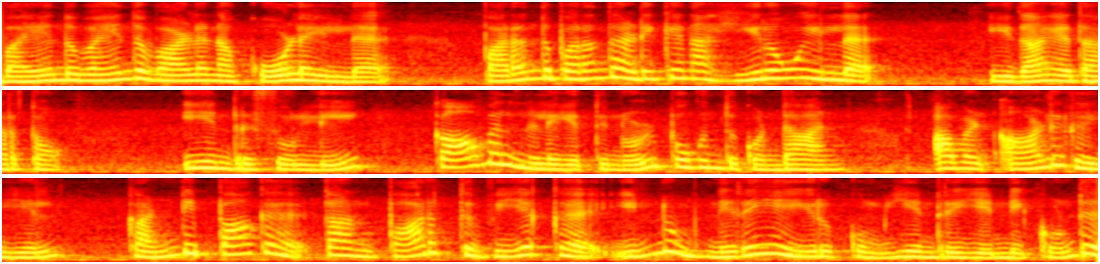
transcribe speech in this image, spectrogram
பயந்து பயந்து வாழ நான் கோழை இல்லை. பறந்து பறந்து அடிக்க நான் ஹீரோவும் இல்லை. இதான் யதார்த்தம் என்று சொல்லி காவல் நிலையத்தினுள் புகுந்து கொண்டான். அவன் ஆளுகையில் கண்டிப்பாக தான் பார்த்து வியக்க இன்னும் நிறைய இருக்கும் என்று எண்ணிக்கொண்டு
